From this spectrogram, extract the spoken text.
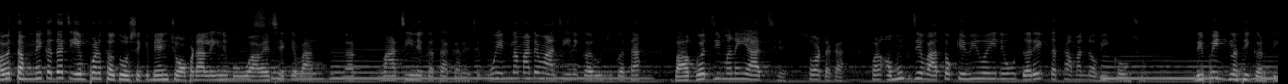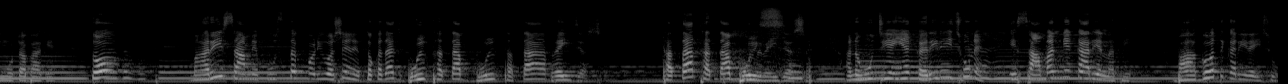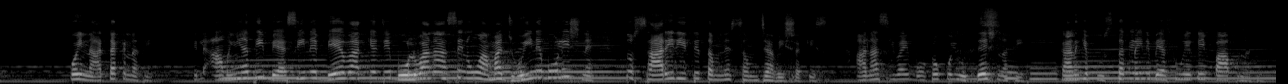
હવે તમને કદાચ એમ પણ થતું હશે કે બેન ચોપડા લઈને બહુ આવે છે કે વાત વાંચીને કથા કરે છે. હું એટલા માટે વાંચીને કરું છું કથા. ભાગવતજી મને યાદ છે, સો ટકા. પણ અમુક જે વાતો કેવી હોય ને હું દરેક કથામાં નવી કહું છું. રિપીટ નથી કરતી મોટા ભાગે. તો મારી સામે પુસ્તક પડ્યું હશે ને તો કદાચ ભૂલ થતા ભૂલ થતા રહી જશે. થતા થતા ભૂલ રહી જશે. અને હું જે અહીંયા કરી રહી છું ને એ સામાન્ય કાર્ય નથી. ભાગવત કરી રહી છું. કોઈ નાટક નથી. એટલે અહીંયાથી બેસીને બે વાક્ય જે બોલવાના હશે ને હું આમાં જોઈને બોલીશ ને, તો સારી રીતે તમને સમજાવી શકીશ. આના સિવાય મોટો કોઈ ઉદ્દેશ નથી. કારણ કે પુસ્તક લઈને બેસવું એ કંઈ પાપ નથી.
